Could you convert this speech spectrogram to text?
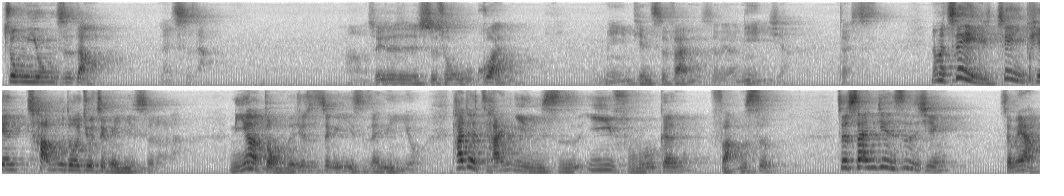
中庸之道来吃它。所以说是十从五贯，每一天吃饭的时候要念一下。但是，那么这这一篇差不多就这个意思了啦。你要懂的就是这个意思在运用。他就谈饮食、衣服跟房舍，这三件事情怎么样？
